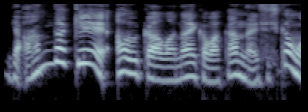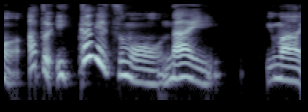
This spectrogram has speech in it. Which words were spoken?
いや、あんだけ合うかはないかわかんないし、しかも、あと1ヶ月もない、まあ、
